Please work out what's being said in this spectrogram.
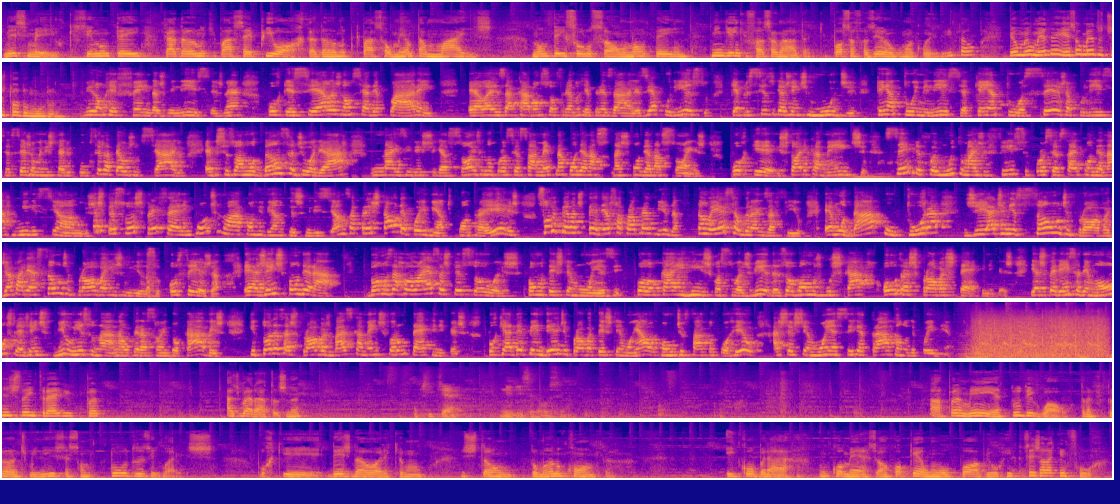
nesse meio. Que se não tem, cada ano que passa é pior, cada ano que passa aumenta mais. Não tem solução, não tem ninguém que faça nada, que possa fazer alguma coisa. Então, o meu medo é esse, é o medo de todo mundo. Viram refém das milícias, né? Porque se elas não se adequarem, elas acabam sofrendo represálias. E é por isso que é preciso que a gente mude quem atua em milícia, quem atua, seja a polícia, seja o Ministério Público, seja até o Judiciário, é preciso uma mudança de olhar nas investigações e no processamento na condena nas condenações. Porque, historicamente, sempre foi muito mais difícil processar e condenar milicianos. As pessoas preferem continuar convivendo com esses milicianos a prestar um depoimento contra eles sob pena de perder a sua própria própria vida. Então, esse é o grande desafio: é mudar a cultura de admissão de prova, de avaliação de prova em juízo. Ou seja, é a gente ponderar Vamos arrolar essas pessoas como testemunhas e colocar em risco as suas vidas ou vamos buscar outras provas técnicas? E a experiência demonstra, e a gente viu isso na, na Operação Intocáveis, que todas as provas basicamente foram técnicas, porque a depender de prova testemunhal, como de fato ocorreu, as testemunhas se retratam no depoimento. A gente está entregue para as baratas, né? O que é milícia para você? Ah, para mim é tudo igual. Traficantes, milícias são todos iguais. Porque desde a hora que estão tomando conta e cobrar um comércio, ou qualquer um, ou pobre, ou rico, seja lá quem for,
